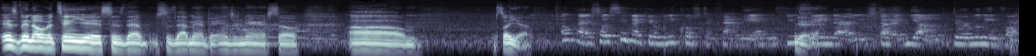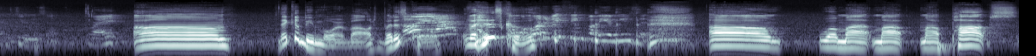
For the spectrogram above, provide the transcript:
It's been over ten years since that since that man been engineering. So, um, so yeah. Okay, so it seems like you're really close to family, and with you Yeah. saying that you started young, they were really involved with your music, right? Um, they could be more involved, but it's oh cool. yeah. But it's So cool. what do they think about your music? Um, well, my my my pops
